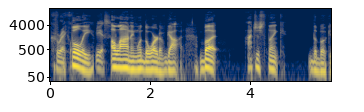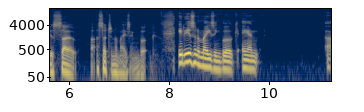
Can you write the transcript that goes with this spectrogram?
correctly. fully Yes. aligning with the Word of God, but I just think the book is so uh, such an amazing book. It is an amazing book, and uh,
